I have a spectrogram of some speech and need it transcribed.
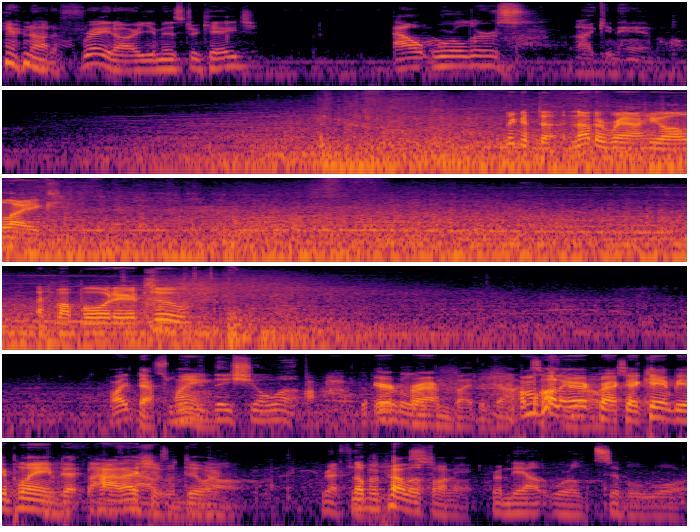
You're not afraid, are you, Mr. Cage? Outworlders, I can handle. Look at the another round here on like. That's my boy there too. I like that So when plane. did they show up? aircraft. I'm gonna call it aircraft. That can't be a plane. That, how that shit was doing. No propellers on it. From the Outworld Civil War.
